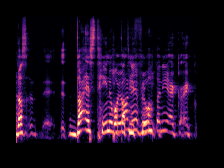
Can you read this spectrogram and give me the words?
Dat is. Dat is, hetgene wat Oh ja, dat die nee, film... verwacht dat niet. Ik, ik,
